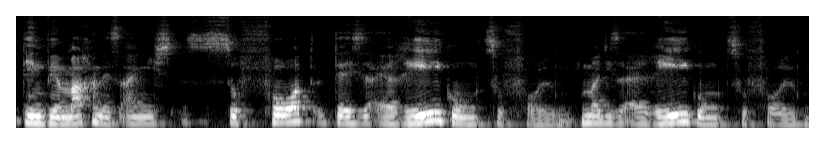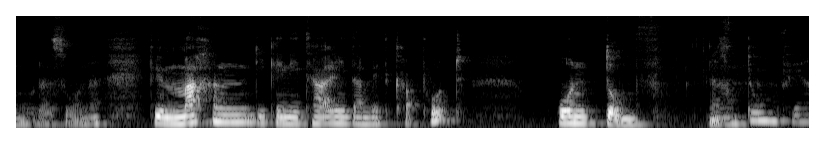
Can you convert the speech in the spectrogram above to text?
den wir machen, ist eigentlich sofort dieser Erregung zu folgen. Immer dieser Erregung zu folgen oder so. Ne? Wir machen die Genitalien damit kaputt und dumpf. Ist dumpf, ja.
